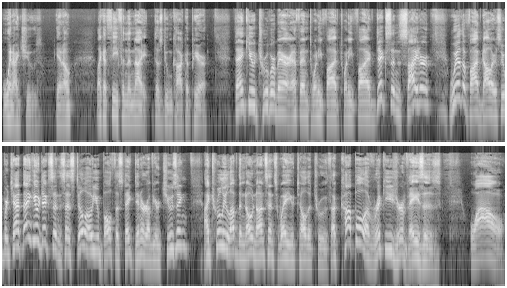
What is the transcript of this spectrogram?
when I choose, you know? Like a thief in the night does Doomcock appear. Thank you, Trooper Bear, FN2525, Dixon Cider, with a $5 super chat. Thank you, Dixon, says, still owe you both the steak dinner of your choosing. I truly love the no nonsense way you tell the truth. A couple of Ricky Gervaises. Wow.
